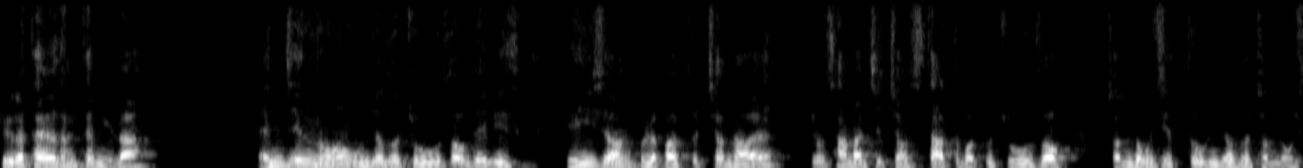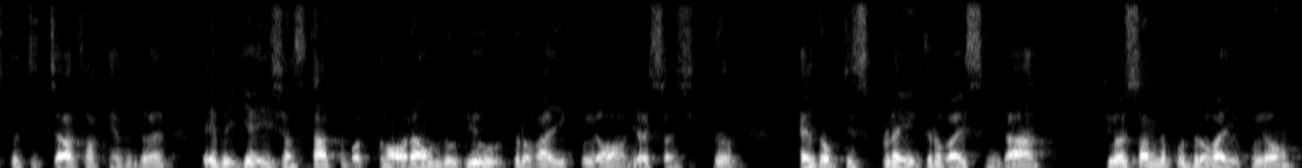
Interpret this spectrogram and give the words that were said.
휠과 타이어 상태입니다. 엔진룸, 운전석 조우석, 내비게이션, 블랙박스 투 채널, 키로 47,000 스타트 버튼 조우석, 전동 시트, 운전석 전동 시트, 뒷좌석 핸들, 내비게이션 스타트 버튼, 어라운드 뷰 들어가 있고요. 열선 시트, 헤드업 디스플레이 들어가 있습니다. 듀얼 썬루프 들어가 있고요.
